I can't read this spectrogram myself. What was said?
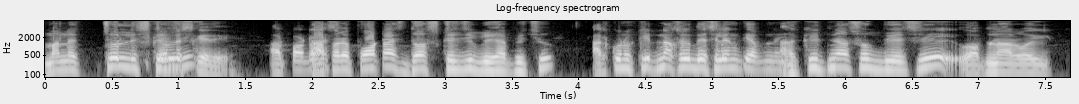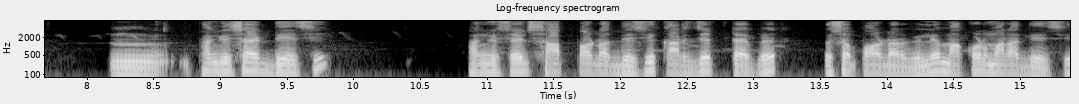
মানে চল্লিশ চল্লিশ কেজি। কেজি আর তারপরে পটাশ দশ কেজি বিঘা পিছু। আর কোনো কীটনাশক দিয়েছিলেন কি আপনি? কীটনাশক দিয়েছি আপনার ওই ফাঙ্গিসাইড দিয়েছি। ফাঙ্গিসাইড সাপ পাউডার দিয়েছি কার্জেট টাইপের ওইসব পাউডারগুলো মাকড় মারা দিয়েছি।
